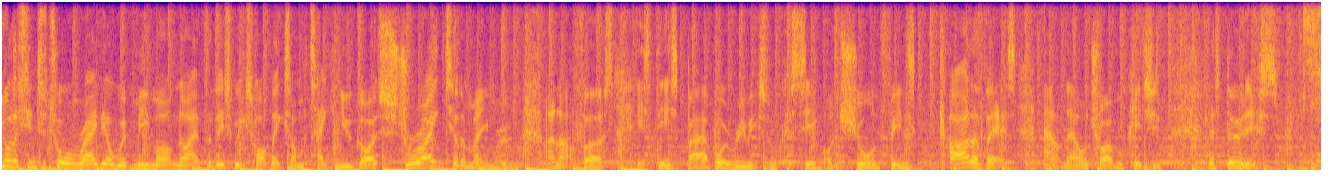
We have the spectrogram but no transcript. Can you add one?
You're listening to Toolroom Radio with me, Mark Knight, and for this week's Hot Mix, I'm taking you guys straight to the main room. And up first is this bad boy remix from Kasim on Sean Finn's Carnivez, out now on Tribal Kitchen. Let's do this.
